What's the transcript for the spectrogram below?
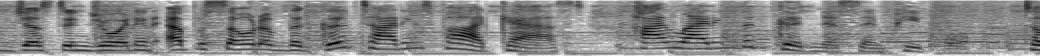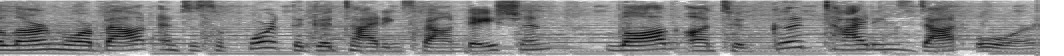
Have just enjoyed an episode of the Good Tidings Podcast, highlighting the goodness in people. To learn more about and to support the Good Tidings Foundation, log on to goodtidings.org.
